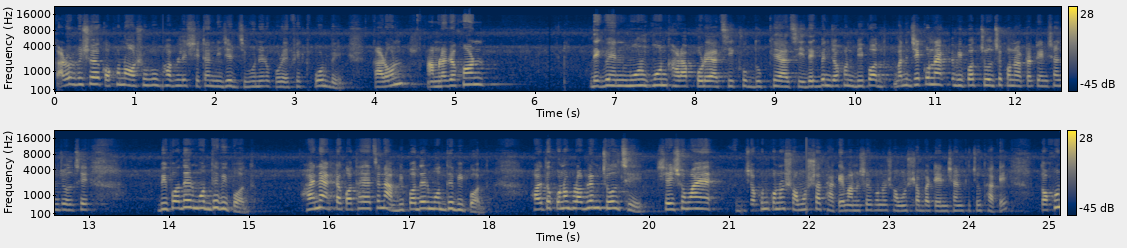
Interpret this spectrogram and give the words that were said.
কারোর বিষয়ে কখনো অশুভ ভাবলে সেটা নিজের জীবনের উপর এফেক্ট পড়বে। কারণ আমরা যখন দেখবেন মন মন খারাপ করে আছি, খুব দুঃখে আছি, দেখবেন যখন বিপদ মানে যে কোনো একটা বিপদ চলছে, কোনো একটা টেনশন চলছে, বিপদের মধ্যে বিপদ। হয় না? একটা কথাই আছে না, বিপদের মধ্যে বিপদ। হয়তো কোনো প্রবলেম চলছে, সেই সময় যখন কোনো সমস্যা থাকে, মানুষের কোনো সমস্যা বা টেনশন কিছু থাকে, তখন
